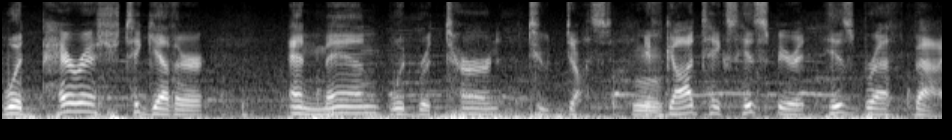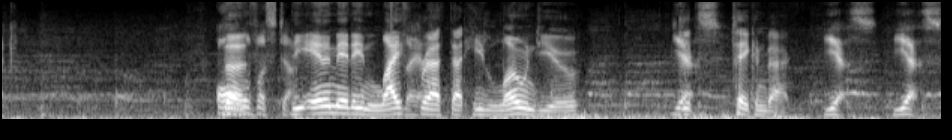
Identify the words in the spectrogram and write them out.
would perish together and man would return to dust. If God takes his spirit, his breath back, all the, of us die. The animating life Yeah. breath that he loaned you yes. gets taken back. Yes, yes.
